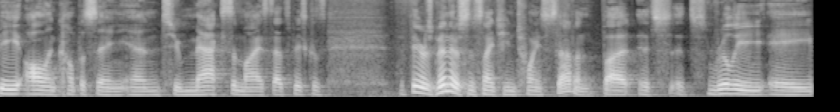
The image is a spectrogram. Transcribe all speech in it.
be all-encompassing and to maximize that space because the theater's been there since 1927, but it's it's really a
